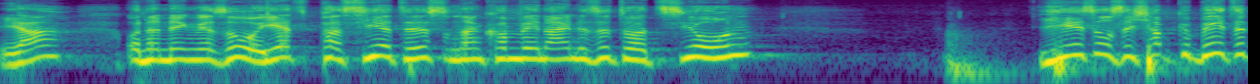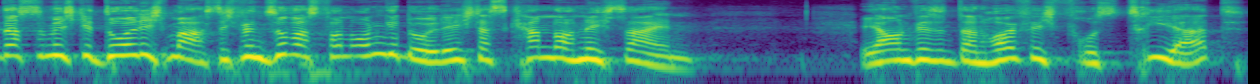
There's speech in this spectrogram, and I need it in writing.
Ja, und dann denken wir so, jetzt passiert es und dann kommen wir in eine Situation, Jesus, ich habe gebetet, dass du mich geduldig machst. Ich bin sowas von ungeduldig, das kann doch nicht sein. Ja, und wir sind dann häufig frustriert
